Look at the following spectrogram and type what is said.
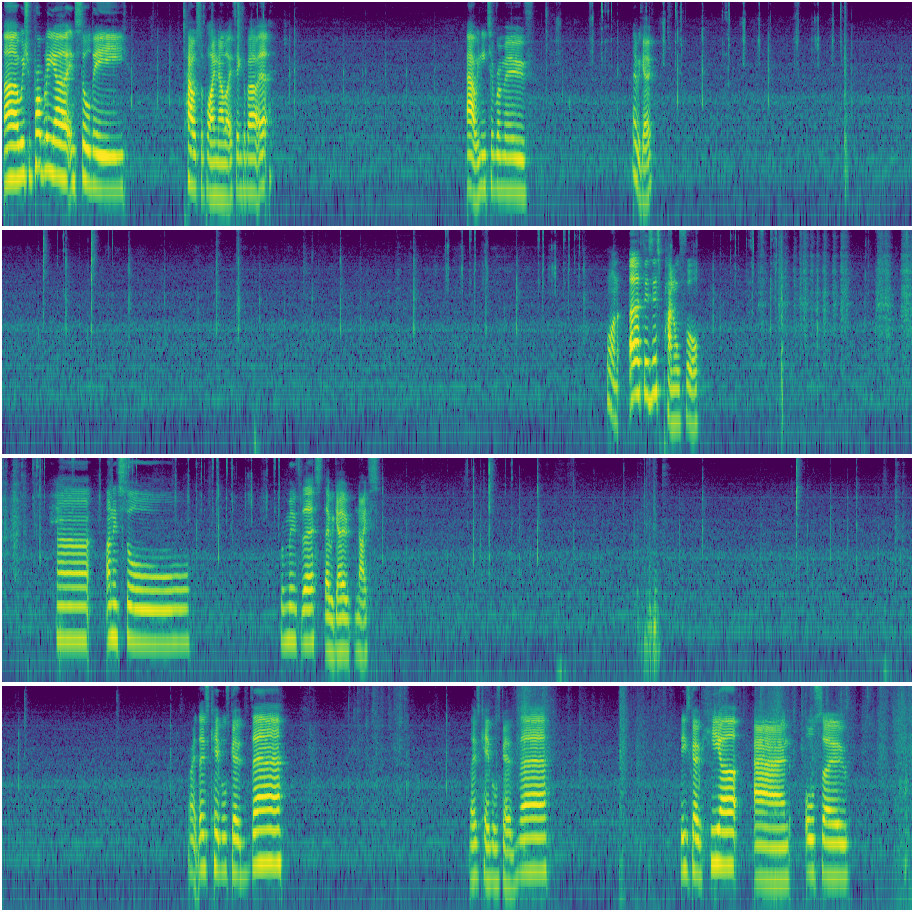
Uh, we should probably uh, install the power supply now that I think about it. Ah, we need to remove... There we go. What on earth is this panel for? Uh, uninstall. Remove this. There we go. Nice. Right, those cables go there. Those cables go there. These go here, and also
